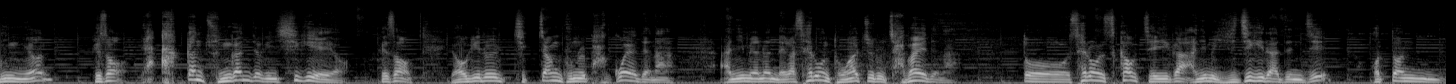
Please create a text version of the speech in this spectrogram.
6년 그래서 약간 중간적인 시기예요. 그래서 여기를 직장군을 바꿔야 되나 아니면은 내가 새로운 동아줄을 잡아야 되나 또 새로운 스카우트 제의가 아니면 이직이라든지 어떤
